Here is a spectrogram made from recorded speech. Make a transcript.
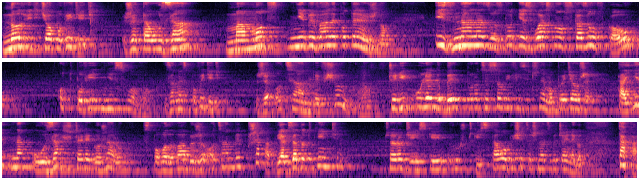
Norwid chciał powiedzieć, że ta łza ma moc niebywale potężną i znalazł zgodnie z własną wskazówką odpowiednie słowo. Zamiast powiedzieć, że ocean by wsiąknął, czyli uległby procesowi fizycznemu, powiedział, że ta jedna łza szczerego żalu spowodowałaby, że ocean by przepadł, jak za dotknięciem czarodziejskiej różdżki. Stałoby się coś nadzwyczajnego. Taka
